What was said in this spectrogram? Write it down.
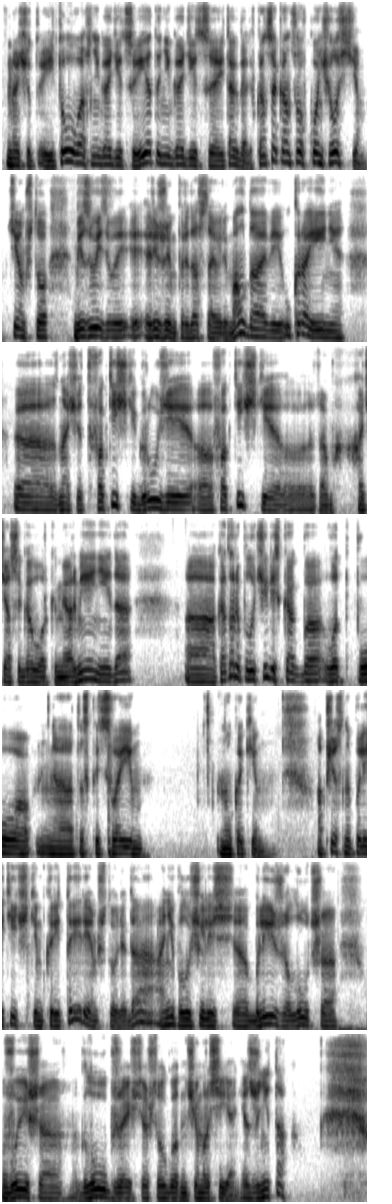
значит, и то у вас не годится, и это не годится, и так далее. В конце концов, кончилось тем, тем, что безвизовый э, режим предоставили Молдавии, Украине, э, значит, фактически Грузии, э, фактически, там, хотя с оговорками Армении, да, которые получились как бы вот по, так сказать, своим ну, каким, общественно-политическим критериям, что ли, да, они получились ближе, лучше, выше, глубже, все что угодно, чем россияне. Это же не так.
